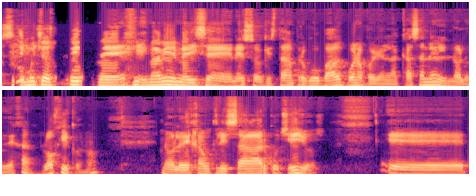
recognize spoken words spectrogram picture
Sí, muchos y mami me dicen eso, que estaban preocupados, bueno, porque en la casa no, no le dejan, lógico, ¿no? No le dejan utilizar cuchillos. Eh,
